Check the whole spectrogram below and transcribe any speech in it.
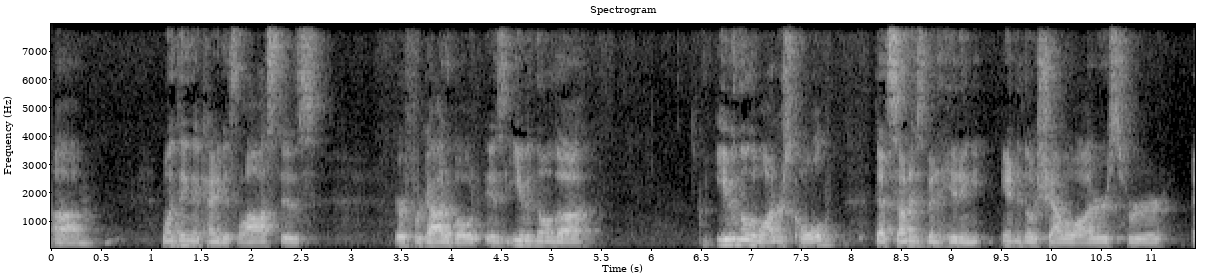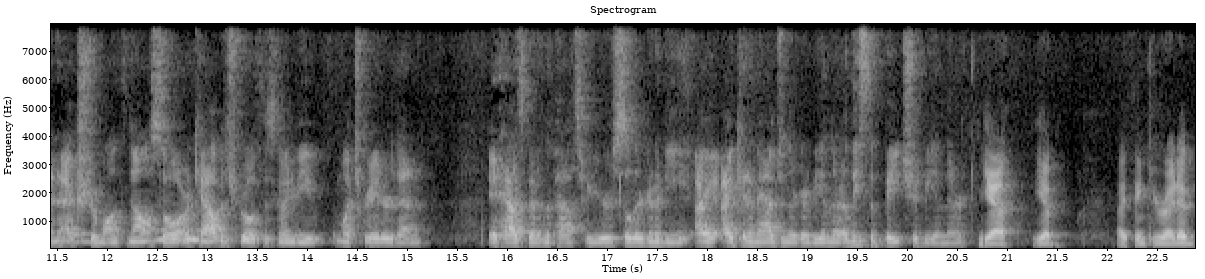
Um, one thing that kind of gets lost is, or forgot about, is even though the even though the water's cold, that sun has been hitting into those shallow waters for an extra month now. So our cabbage growth is going to be much greater than it has been in the past few years. So they're going to be, I, I can imagine they're going to be in there. At least the bait should be in there. Yeah, yep. I think you're right. I've,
